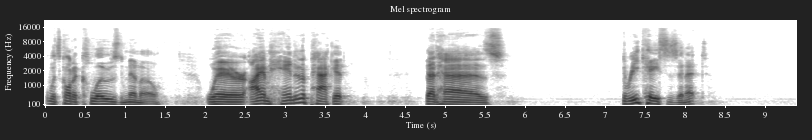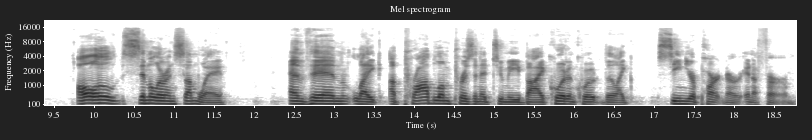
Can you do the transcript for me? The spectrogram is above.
what's called a closed memo where I am handed a packet that has three cases in it, all similar in some way, and then like a problem presented to me by quote unquote the like senior partner in a firm.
